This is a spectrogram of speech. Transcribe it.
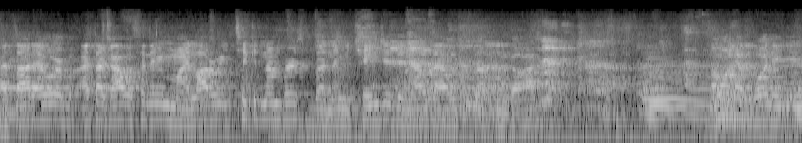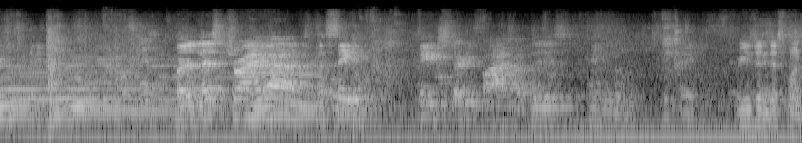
I thought I were, I thought God was sending me my lottery ticket numbers, but then we changed it, and now that was from God. I won't have one again. But let's try. Uh, let's sing page 35 of this hymn. Okay, we're using this one.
